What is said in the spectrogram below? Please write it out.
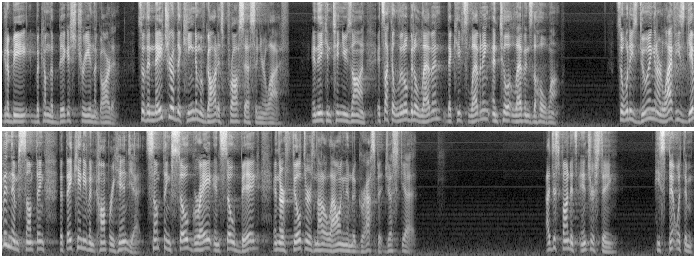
going to be become the biggest tree in the garden. So the nature of the kingdom of God is process in your life. And then he continues on. It's like a little bit of leaven that keeps leavening until it leavens the whole lump. So, what he's doing in our life, he's given them something that they can't even comprehend yet. Something so great and so big, and their filter is not allowing them to grasp it just yet. I just find it's interesting. He spent with them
